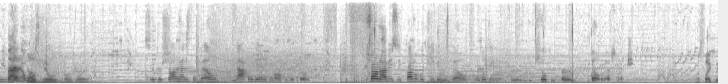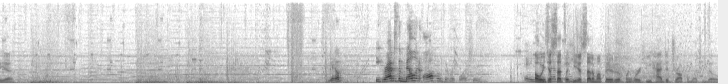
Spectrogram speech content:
He that almost up killed. Oh boy. So Kurshaun has the bell, not gonna get anything off of it though. Kurshaun obviously probably keeping this bell. We're looking for the kill confirm bell of F smash. Most likely, yeah. Yep. He grabs the melon off of the reflection. And he's Oh, he just set sets he just set him up there to the point where he had to drop from Legend Go.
